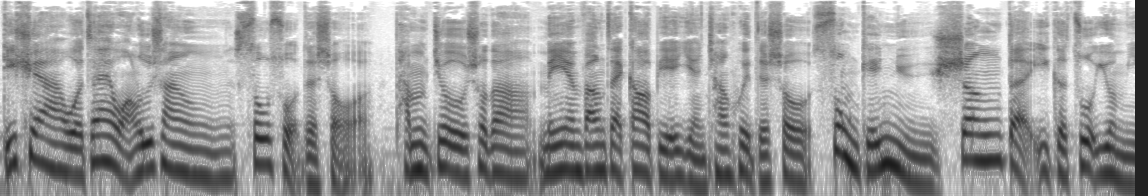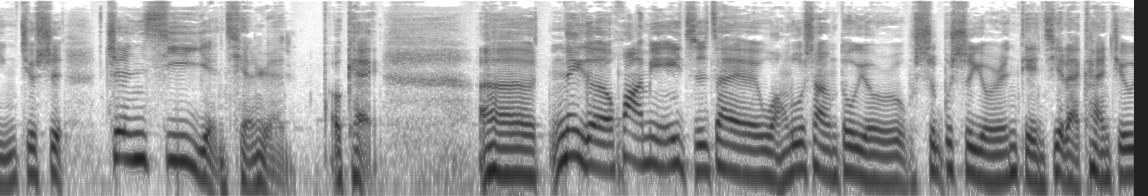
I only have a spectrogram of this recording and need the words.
的确啊，我在网络上搜索的时候，他们就说到梅艳芳在告别演唱会的时候送给女生的一个座右铭，就是珍惜眼前人。OK。呃，那个画面一直在网络上都有，时不时有人点击来看，就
